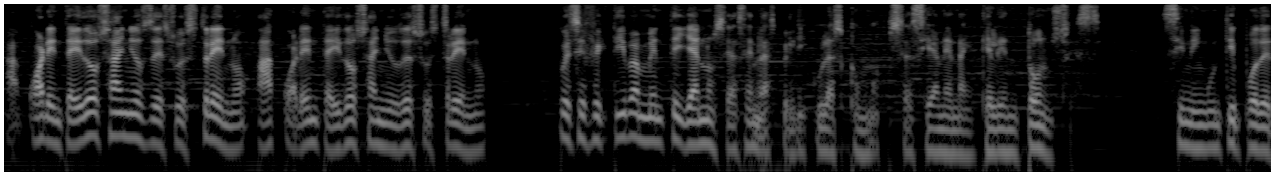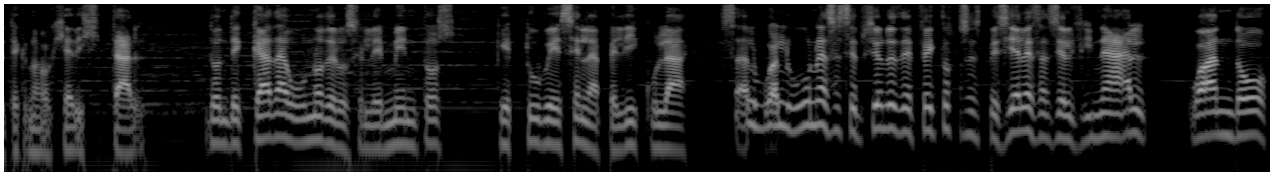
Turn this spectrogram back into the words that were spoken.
a 42 años de su estreno, a 42 años de su estreno, pues efectivamente ya no se hacen las películas como se hacían en aquel entonces, sin ningún tipo de tecnología digital, donde cada uno de los elementos que tú ves en la película, salvo algunas excepciones de efectos especiales hacia el final, cuando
